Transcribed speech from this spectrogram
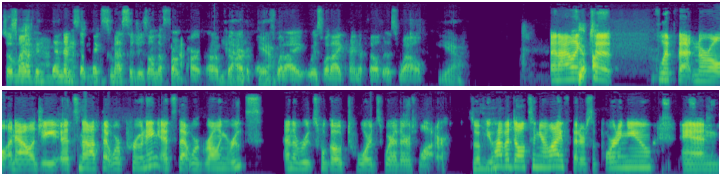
So it might have been sending some mixed messages on the front part of the Yeah, article. yeah. Is what I was what I kind of felt as well. yeah And I like Yeah, to flip that neural analogy. It's not that we're pruning, it's that we're growing roots, and the roots will go towards where there's water. So if you Mhm. have adults in your life that are supporting you and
